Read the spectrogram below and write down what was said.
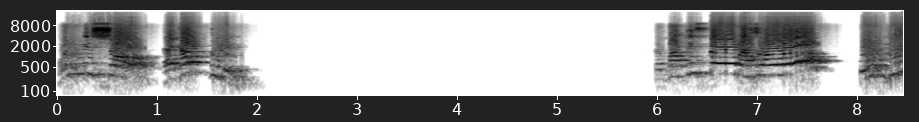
উনিশশো একাত্তরে তো পাকিস্তানের ভাষা হলো উর্দু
